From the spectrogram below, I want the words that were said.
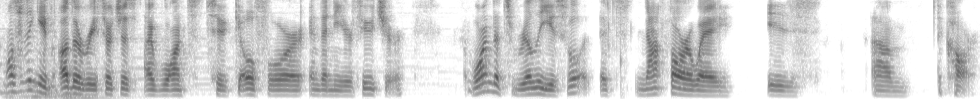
I'm also thinking of other researches I want to go for in the near future. One that's really useful, it's not far away, is um, the car.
